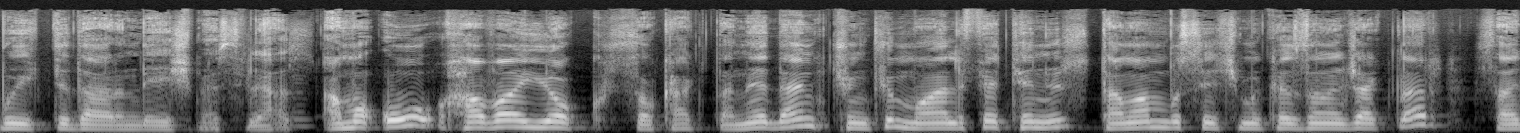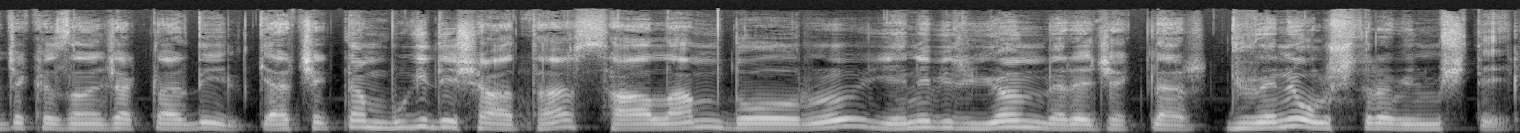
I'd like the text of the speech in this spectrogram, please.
bu iktidarın değişmesi lazım. Ama o hava yok sokakta. Neden? Çünkü muhalefet henüz tamam bu seçimi kazanacaklar. Sadece kazanacaklar değil. Gerçekten bu gidişata sağlam, doğru, yeni bir yön verecekler. Güveni oluşturabilmiş değil.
